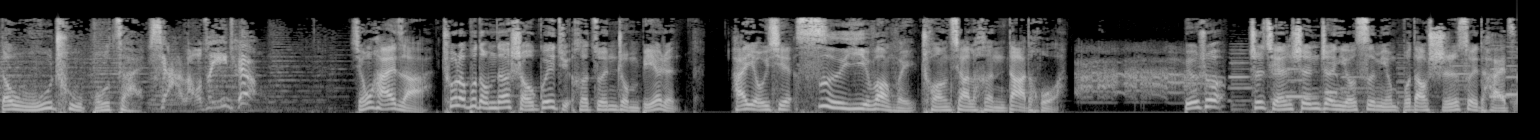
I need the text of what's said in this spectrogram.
都无处不在，吓老子一跳。熊孩子啊，除了不懂得守规矩和尊重别人。还有一些肆意妄为，闯下了很大的祸。比如说，之前深圳有四名不到十岁的孩子，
